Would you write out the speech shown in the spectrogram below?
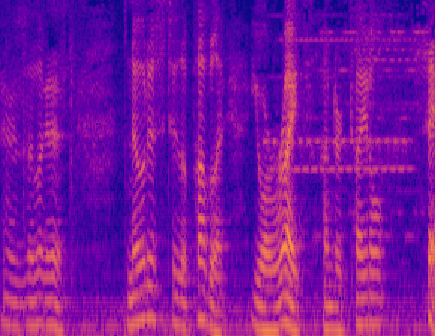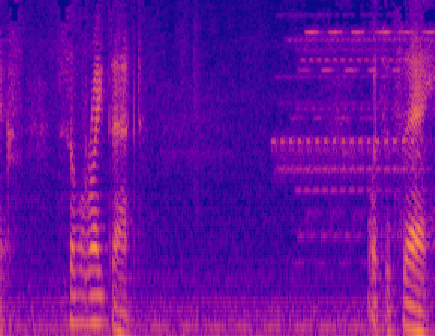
Here's a look at this. Notice to the public your rights under Title VI Civil Rights Act. What's it say?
